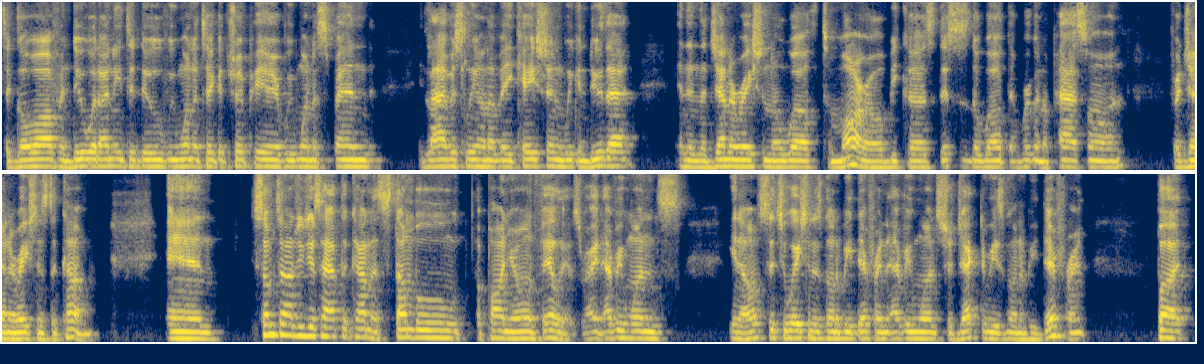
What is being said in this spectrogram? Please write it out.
to go off and do what I need to do. If we want to take a trip here, if we want to spend lavishly on a vacation, we can do that. And then the generational wealth tomorrow, because this is the wealth that we're going to pass on for generations to come. And sometimes you just have to kind of stumble upon your own failures, right? Everyone's, you know, situation is going to be different. Everyone's trajectory is going to be different. But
